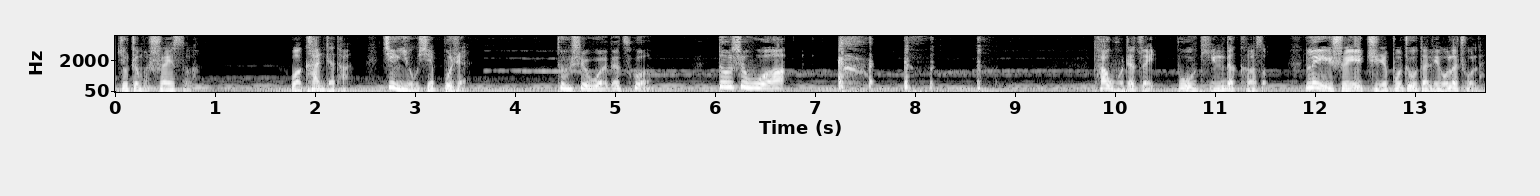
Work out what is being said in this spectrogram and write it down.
就这么摔死了。我看着他，竟有些不忍。都是我的错，都是我。他捂着嘴，不停的咳嗽，泪水止不住的流了出来。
